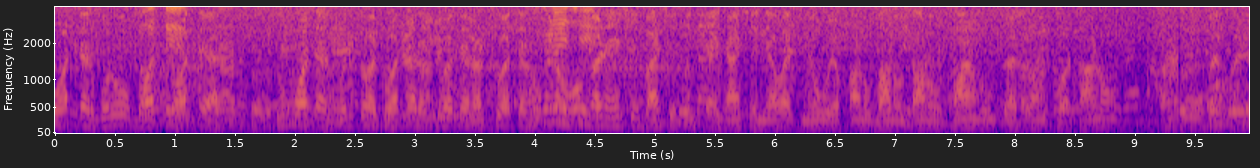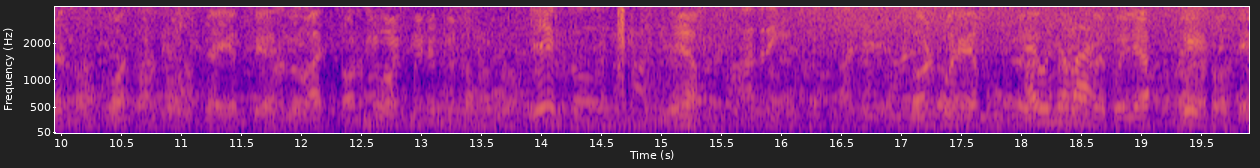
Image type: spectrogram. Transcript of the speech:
બોતેર બોલો. બોતેર. ચુમ્મોતેર પંચોતેર અઠ્યોતેર. અઠ્યોતેર રૂપિયા ઓગણએંસી બાસી પંચાયત સાસી નેવાસી નેવું એકાણું બાણું ત્રાણું ત્રણ રૂપિયા ત્રણસો ત્રાણું. ત્રણસો ત્રણસો રૂપિયા એક બે ત્રણસો. એક ત્રણસો ને એક રૂપિયા બોલ્યા ત્રણસો બે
